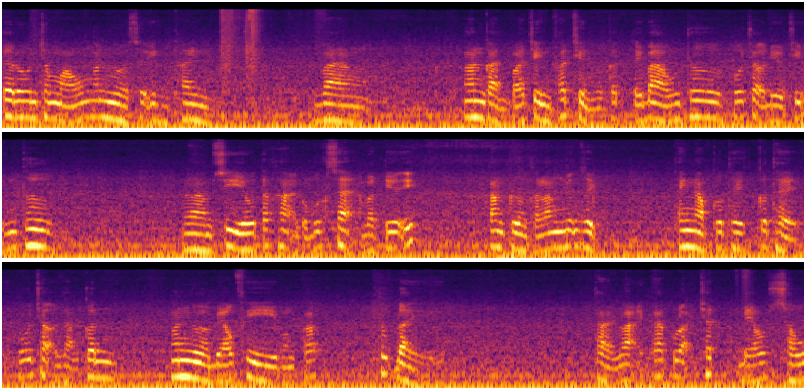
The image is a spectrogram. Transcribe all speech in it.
ừ, trong máu ngăn ngừa sự hình thành và ngăn cản quá trình phát triển của các tế bào ung thư hỗ trợ điều trị ung thư làm suy yếu tác hại của bức xạ và tia x tăng cường khả năng miễn dịch. Thanh lọc cơ thể cơ thể hỗ trợ giảm cân ngăn ngừa béo phì bằng các thúc đẩy thải loại các loại chất béo xấu,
